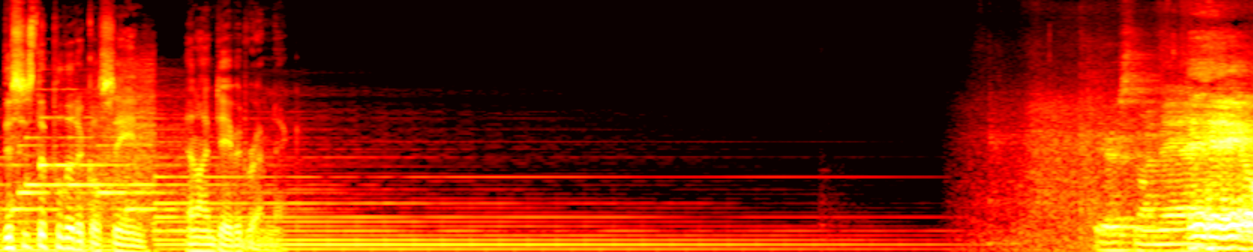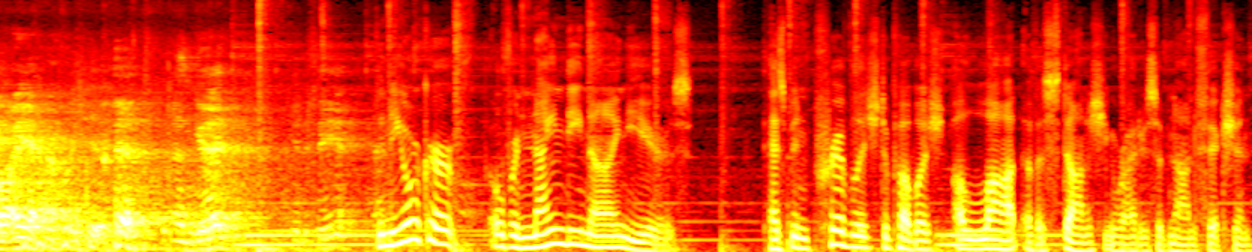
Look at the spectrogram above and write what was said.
This is The Political Scene, and I'm David Remnick. Here's my man. Hey, hey how are you? How are you? That's good. Good to see you. The New Yorker, over 99 years, has been privileged to publish a lot of astonishing writers of nonfiction,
